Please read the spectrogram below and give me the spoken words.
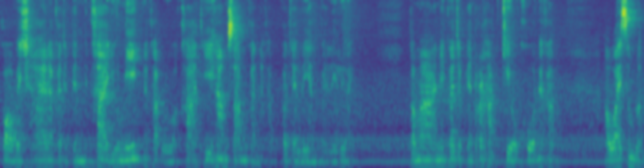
พอไปใช้แล้วก็จะเป็นค่า unique นะครับ หรือว่าค่าที่ห้ามซ้ำกันนะครับ ก็จะเรียงไปเรื่อยๆ ต่อมาอันนี้ก็จะเป็นรหัส QR code นะครับ เอาไว้สำหรับ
